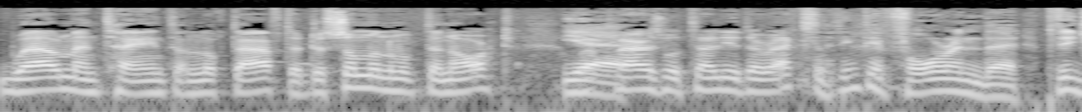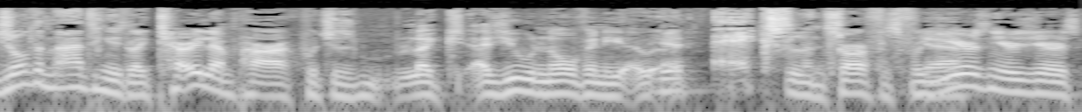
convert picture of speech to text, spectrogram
well maintained and looked after. There's some of them up the north Yeah. where players will tell you they're excellent. I think they're four in the. But did you know the mad thing is like Terryland Park, which is like as you will know, Vinny, Yeah. an excellent surface for Yeah. years and years and years.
